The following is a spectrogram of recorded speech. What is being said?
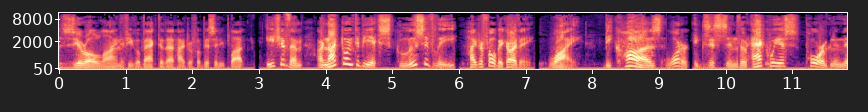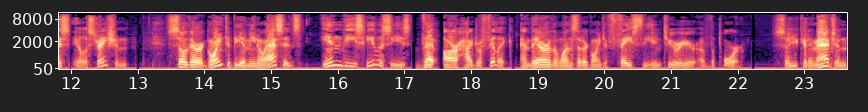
zero line, if you go back to that hydrophobicity plot, each of them are not going to be exclusively hydrophobic, are they? Why? Because water exists in the aqueous pore in this illustration, so there are going to be amino acids in these helices that are hydrophilic, and they are the ones that are going to face the interior of the pore. So you can imagine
